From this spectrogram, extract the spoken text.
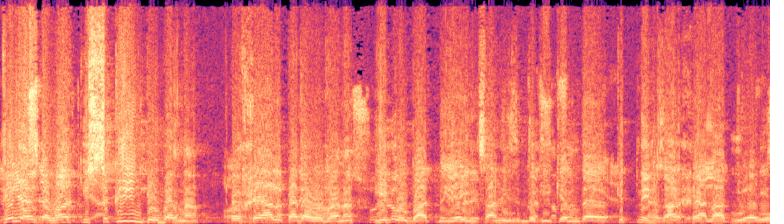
दिल और दिमाग की स्क्रीन पे उभरना और ख्याल पैदा हो जाना ये कोई बात नहीं है इंसानी ज़िंदगी के अंदर कितने हज़ार ख्याल जो है वो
